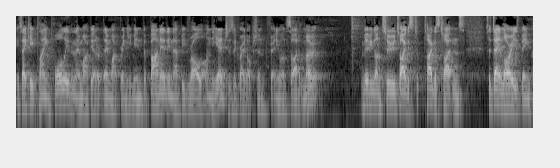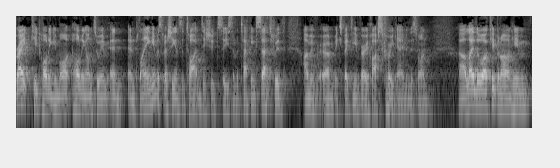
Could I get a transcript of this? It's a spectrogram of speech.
If they keep playing poorly, then they might be able to, they might bring him in. But Barnett in that big role on the edge is a great option for anyone's side at the moment. Moving on to Tigers Tigers Titans. So Daine Laurie has been great. Keep holding him on, holding on to him and, and playing him, especially against the Titans. He should see some attacking stats. With I'm, a, I'm expecting a very high scoring game in this one. Uh, Leilua, keep an eye on him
